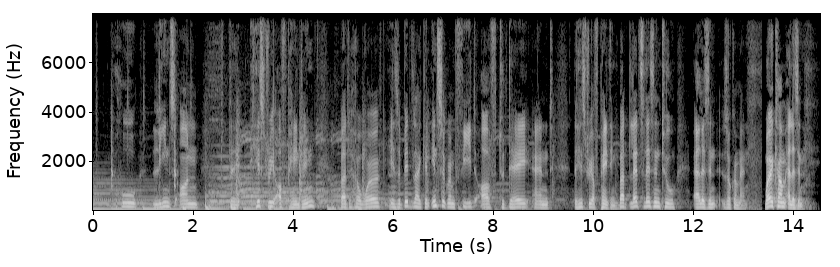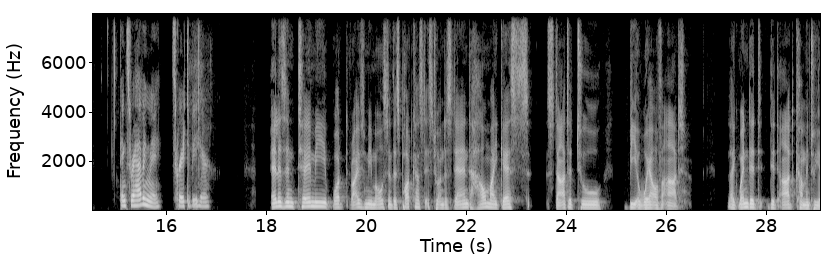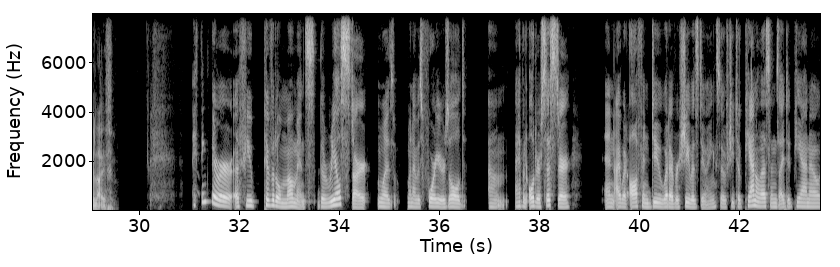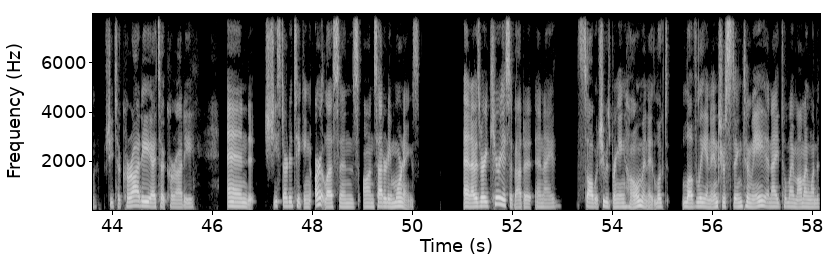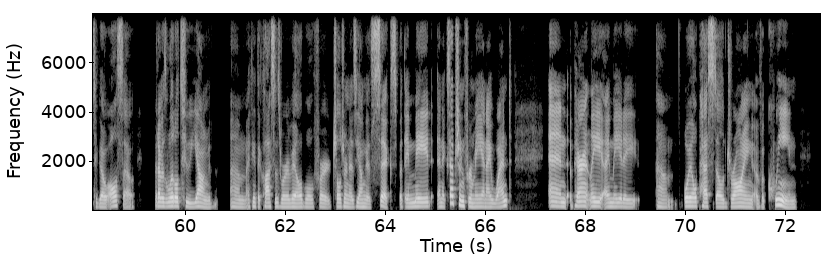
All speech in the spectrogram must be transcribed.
who leans on the history of painting, but her work is a bit like an Instagram feed of today and the history of painting. But let's listen to Allison Zuckerman. Welcome, Allison. Thanks for having me. It's great to be here. Allison, tell me what drives me most in this podcast is to understand how my guests started to be aware of art. Like when did did art come into your life? I think there were a few pivotal moments. The real start was when I was four years old. Um, I have an older sister, and I would often do whatever she was doing. So if she took piano lessons, I did piano. If she took karate, I took karate. And she started taking art lessons on Saturday mornings. And I was very curious about it. And I saw what she was bringing home, and it looked lovely and interesting to me. And I told my mom I wanted to go also. But I was a little too young. Um, I think the classes were available for children as young as six, but they made an exception for me, and I went. And apparently, I made a um, oil pastel drawing of a queen,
